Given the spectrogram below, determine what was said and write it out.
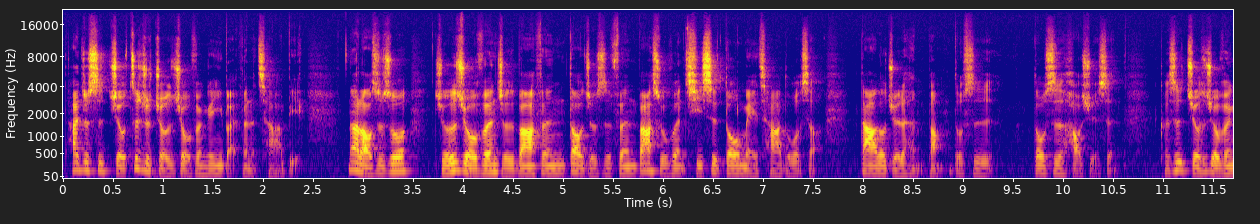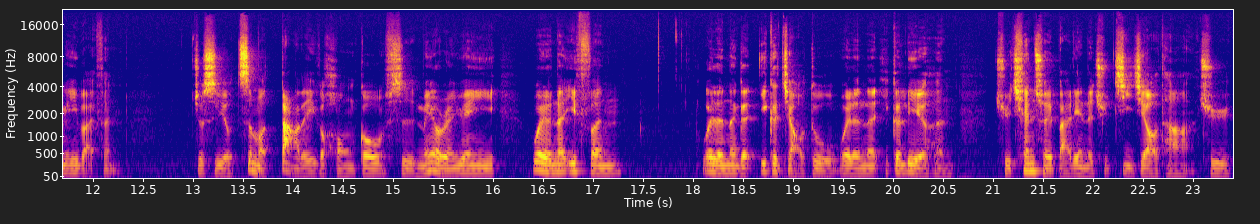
他就是九，这就九十九分跟一百分的差别。那老实说，九十九分、九十八分到九十分、八十五分，其实都没差多少。大家都觉得很棒，都是都是好学生。可是九十九分跟一百分，就是有这么大的一个鸿沟，是没有人愿意为了那一分，为了那个一个角度，为了那一个裂痕，去千锤百炼的去计较它，去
